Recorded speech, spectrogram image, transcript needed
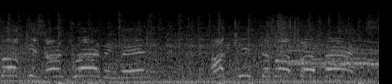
focus on driving, man! I'll keep them off our backs!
